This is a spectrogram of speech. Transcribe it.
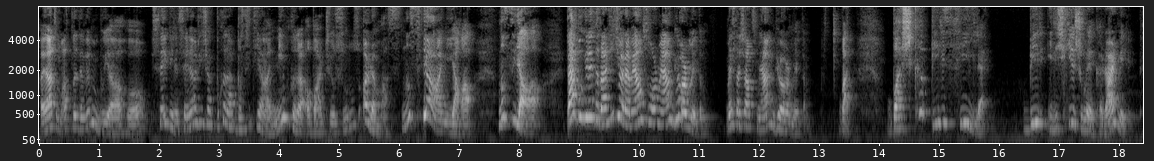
Hayatım atla deve mi bu yahu? Sevgilin seni arayacak bu kadar basit yani. Niye bu kadar abartıyorsunuz? Aramaz. Nasıl yani ya? Nasıl ya? Ben bugüne kadar hiç aramayan sormayan görmedim. Mesaj atmayan görmedim. Bak başka birisiyle bir ilişki yaşamaya karar verip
